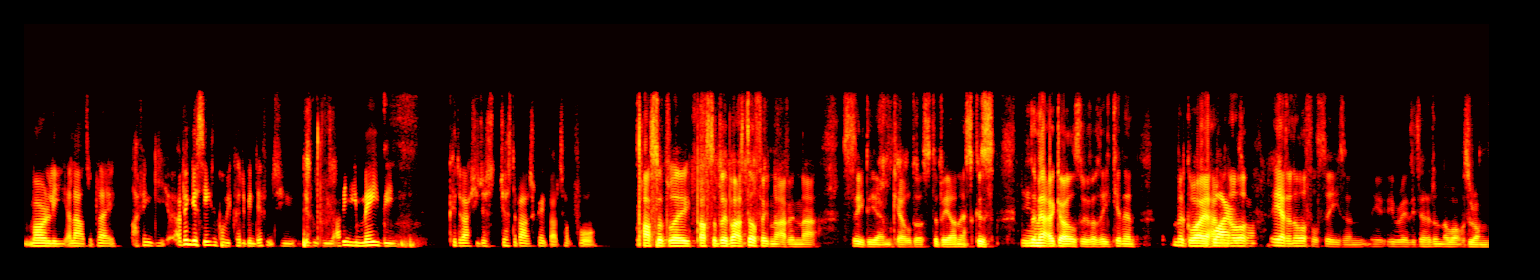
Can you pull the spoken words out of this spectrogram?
morally allowed to play, I think I think this season probably could have been different to you. Different for you. I think you maybe could have actually just just about scraped that top four. Possibly, possibly, but I still think not having that CDM killed us, to be honest, because yeah. the amount of goals we were leaking and Maguire, Maguire had an well. he had an awful season. He, he, really did. I don't know what was wrong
